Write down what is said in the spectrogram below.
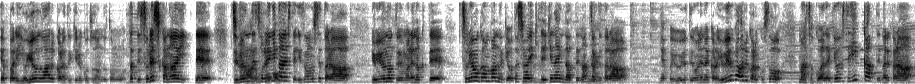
やっぱり余裕があるからできることなんだと思う。だってそれしかないって自分ででそれに対して依存してたら余裕なんて生まれなくてそれを頑張んなきゃ私は生きていけないんだってなっちゃってたら、やっぱ余裕って生まれないから余裕があるからこそまあそこは妥協していいかってなるから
